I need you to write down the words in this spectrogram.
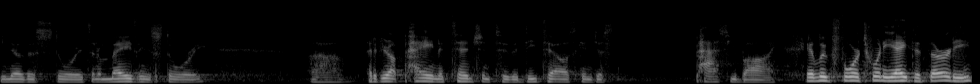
You know this story. It's an amazing story. Um, and if you're not paying attention to the details, can just pass you by. In Luke 4 28 to 30,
